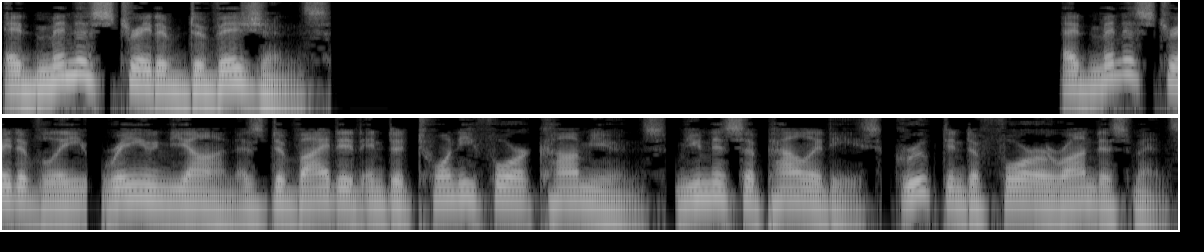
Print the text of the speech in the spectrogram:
Administrative divisions Administratively, Réunion is divided into 24 communes municipalities grouped into four arrondissements.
